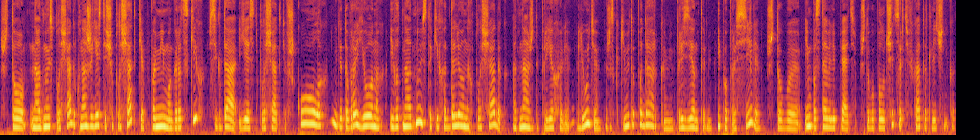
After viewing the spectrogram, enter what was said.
что на одну из площадок, у нас же есть еще площадки, помимо городских, всегда есть площадки в школах, ну, где-то в районах. И вот на одну из таких отдаленных площадок однажды приехали люди даже с какими-то подарками, презентами, и попросили, чтобы им поставили 5, чтобы получить сертификат отличника.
